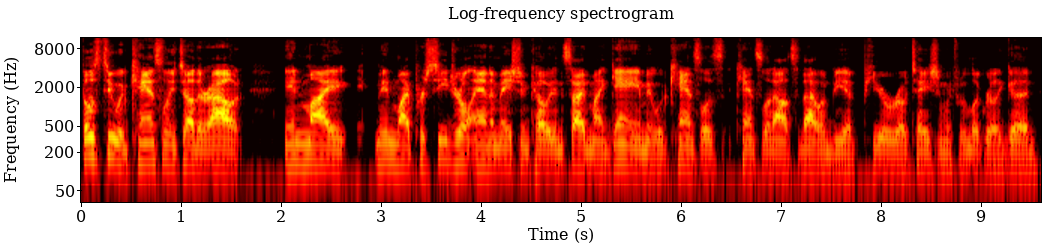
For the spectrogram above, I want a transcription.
those two would cancel each other out in my in my procedural animation code inside my game. It would cancel it cancel it out, so that would be a pure rotation, which would look really good.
